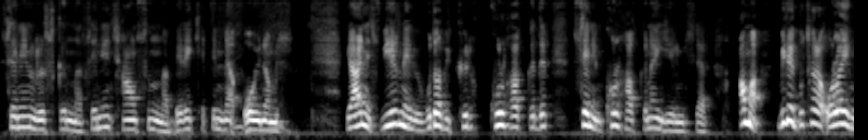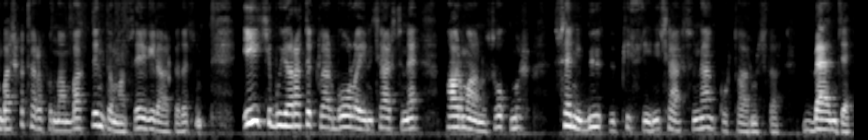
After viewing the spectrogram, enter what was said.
senin rızkınla, senin şansınla, bereketinle oynamış. Yani bir nevi bu da bir kul, kul hakkıdır. Senin kul hakkına girmişler. Ama bir de bu tara olayın başka tarafından baktığın zaman sevgili arkadaşım, iyi ki bu yaratıklar bu olayın içerisine parmağını sokmuş, seni büyük bir pisliğin içerisinden kurtarmışlar. Bence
